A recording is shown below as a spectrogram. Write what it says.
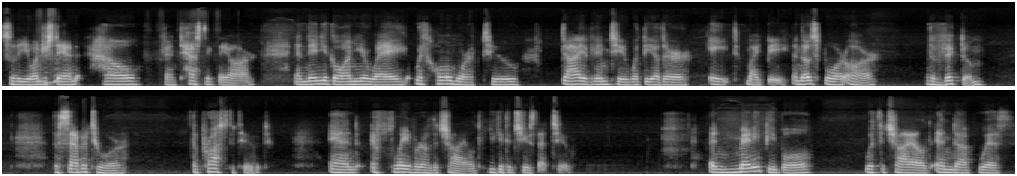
so that you mm-hmm. understand how fantastic they are. And then you go on your way with homework to dive into what the other eight might be. And those four are the victim, the saboteur, the prostitute, and a flavor of the child. You get to choose that too. And many people with the child end up with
